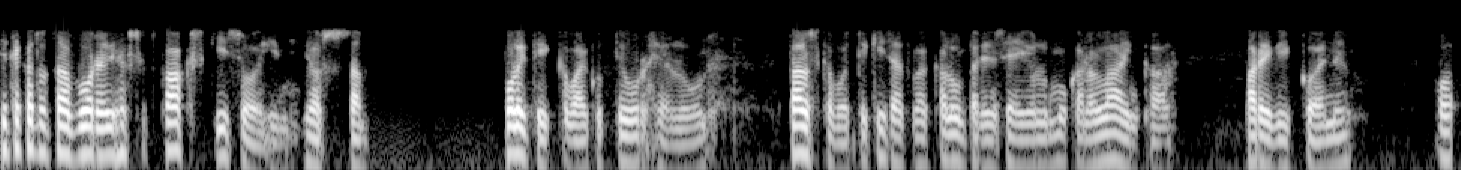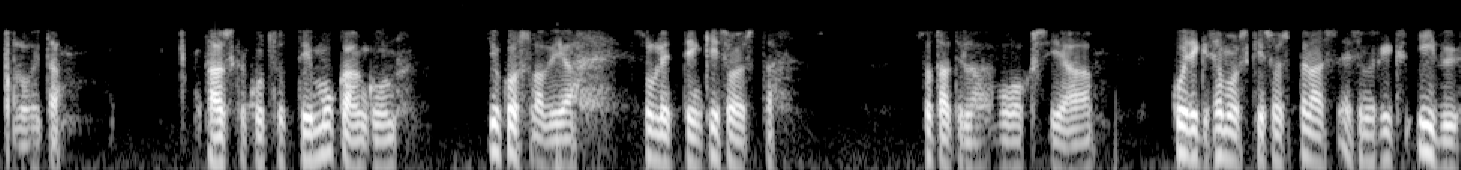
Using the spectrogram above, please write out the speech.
Sitten katsotaan vuoden 1992 kisoihin, jossa politiikka vaikutti urheiluun. Tanska voitti kisat, vaikka alun perin se ei ollut mukana lainkaan pari viikkoa ennen otteluita. Tanska kutsuttiin mukaan, kun Jugoslavia suljettiin kisoista sotatilan vuoksi ja kuitenkin samoissa kisoissa pelasi esimerkiksi IVY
